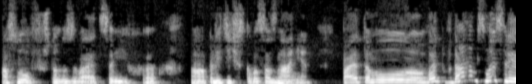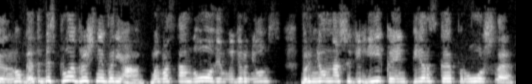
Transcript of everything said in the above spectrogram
основ, что называется, их э, а, политического сознания. Поэтому в, в данном смысле ну, это беспроигрышный вариант. Мы восстановим, мы вернем, вернем наше великое имперское прошлое.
